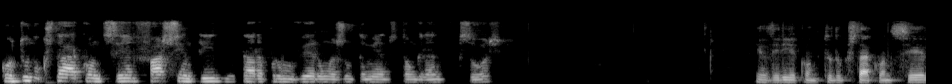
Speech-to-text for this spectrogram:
Com tudo o que está a acontecer, faz sentido estar a promover um ajuntamento tão grande de pessoas? Eu diria, com tudo o que está a acontecer,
